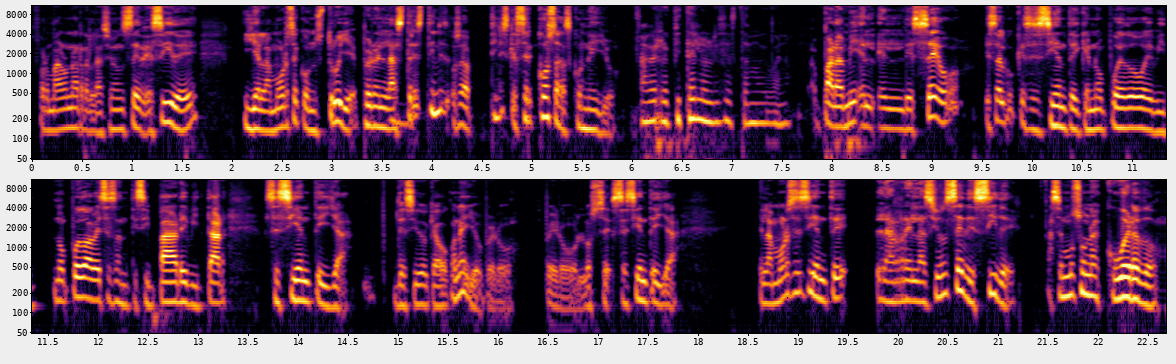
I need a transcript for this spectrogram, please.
formar una relación se decide y el amor se construye, pero en las tres tienes, o sea, tienes que hacer cosas con ello. A ver, repítelo, Luis, está muy bueno. Para mí el, deseo es algo que se siente y que no puedo, no puedo a veces anticipar, evitar, se siente y ya. Decido qué hago con ello, pero, pero lo se siente y ya. El amor se siente, la relación se decide. Hacemos un acuerdo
